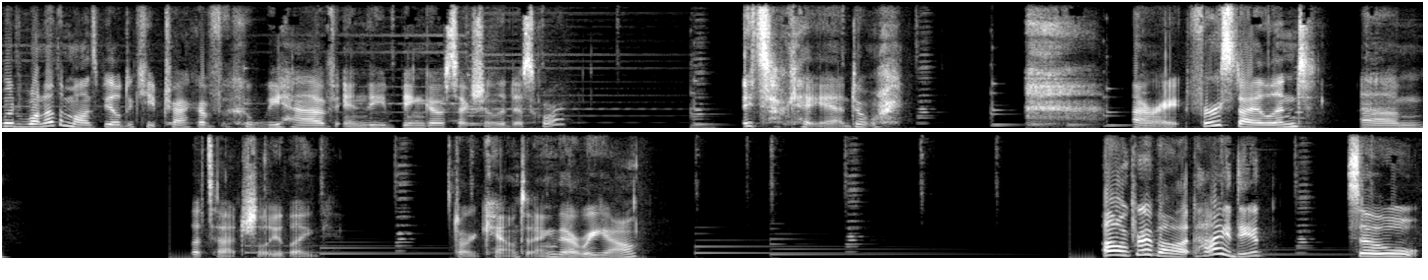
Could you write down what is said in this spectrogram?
would one of the mods be able to keep track of who we have in the bingo section of the Discord? It's okay, yeah, don't worry. Alright, first island. Um, let's actually, like, start counting. There we go. Oh, Ribbot! Hi, dude! So,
